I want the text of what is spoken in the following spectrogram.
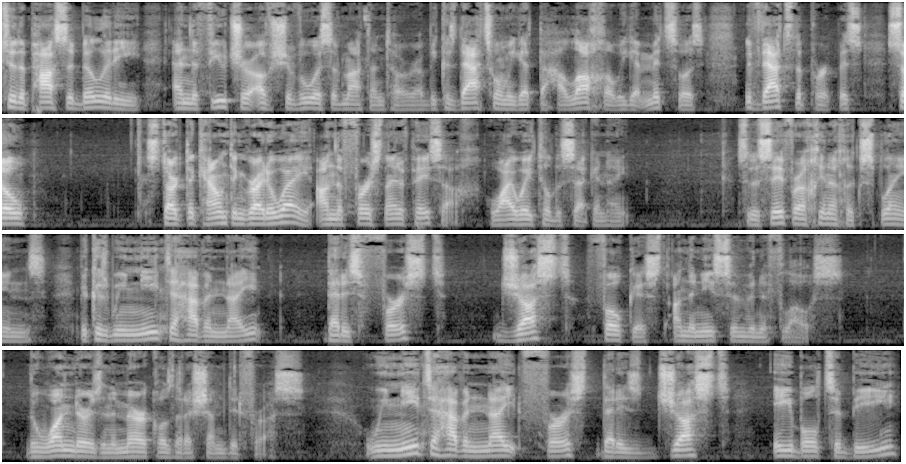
to the possibility and the future of Shavuos of Matan Torah, because that's when we get the halacha, we get mitzvahs. If that's the purpose, so start the counting right away on the first night of Pesach. Why wait till the second night? So the Sefer HaChinuch explains because we need to have a night that is first just focused on the Nisim v'Niflaos, the wonders and the miracles that Hashem did for us we need to have a night first that is just able to be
